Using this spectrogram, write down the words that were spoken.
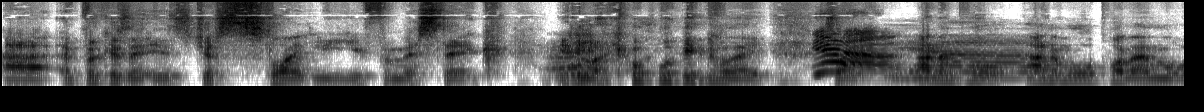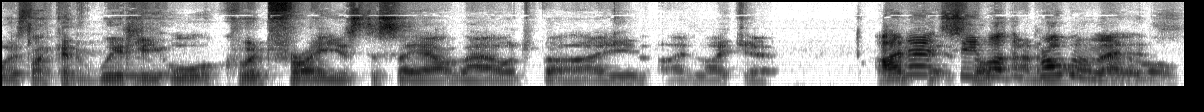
uh, because it is just slightly euphemistic in like a weird way. It's like Yeah. animal, animal upon animal is like a weirdly awkward phrase to say out loud, but I I like it. I like don't see what the problem is. animal.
